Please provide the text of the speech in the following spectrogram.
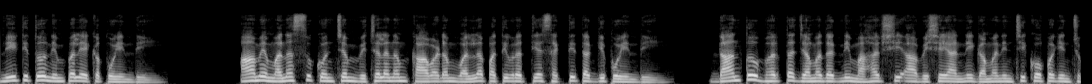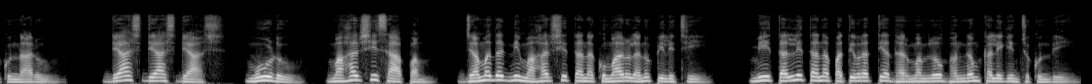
నీటితో నింపలేకపోయింది. ఆమె మనస్సు కొంచెం విచలనం కావడం వల్ల పతివ్రత్య శక్తి తగ్గిపోయింది. దాంతో భర్త జమదగ్ని మహర్షి ఆ విషయాన్ని గమనించి కోపగించుకున్నారు. డ్యాష్ డ్యాష్ డ్యాష్. మూడు. మహర్షి శాపం. జమదగ్ని మహర్షి తన కుమారులను పిలిచి మీ తల్లి తన పతివ్రత్య ధర్మంలో భంగం కలిగించుకుంది.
